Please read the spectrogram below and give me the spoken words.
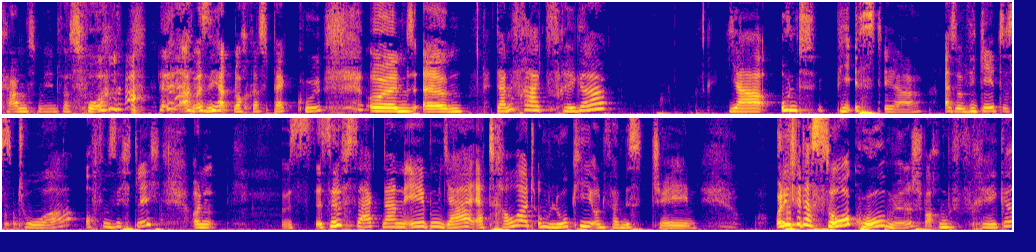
kam es mir jedenfalls vor. Aber sie hat noch Respekt, cool. Und ähm, dann fragt Frigga, ja, und wie ist er? Also wie geht es Thor offensichtlich? Und Sif sagt dann eben, ja, er trauert um Loki und vermisst Jane. Und ich finde das so komisch, warum Frigga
